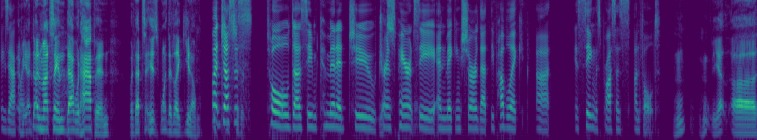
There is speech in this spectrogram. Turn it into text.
Exactly. i mean am not saying that would happen but that's his point that like you know but. Justice Toal does seem committed to Yes. transparency and making sure that the public uh, is seeing this process unfold. Mhm, yeah uh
